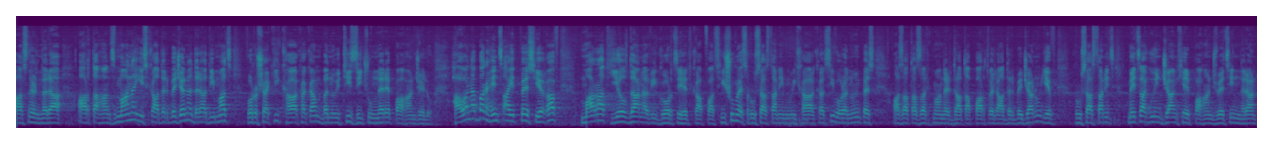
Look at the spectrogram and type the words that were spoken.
հասնել նրա արտահանձմանը, իսկ Ադրբեջանը դրա դիմաց որոշակի քաղաքական բնույթի զիջումներ է պահանջելու։ Հավանաբար հենց այդպես եղավ Մարատ Ելդանովի գործի հետ կապված։ Հիշում հիշում ես Ռուսաստանի մի քաղաքացի, որը նույնպես ազատազրկման էր դատապարտվել Ադրբեջանում եւ Ռուսաստանից մեծագույն ջանքեր պահանջվեցին նրան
